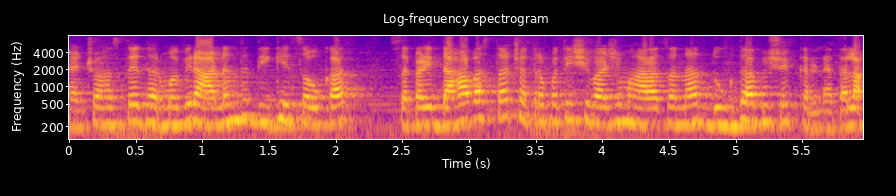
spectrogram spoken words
यांच्या हस्ते धर्मवीर आनंद दिघे चौकात सकाळी दहा वाजता छत्रपती शिवाजी महाराजांना दुग्धाभिषेक करण्यात आला.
